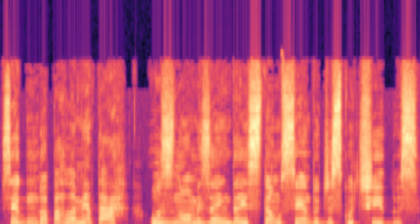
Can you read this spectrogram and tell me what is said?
Segundo a parlamentar, os nomes ainda estão sendo discutidos.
